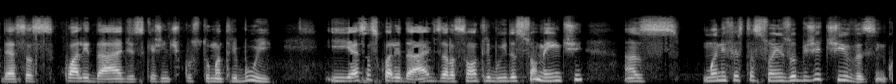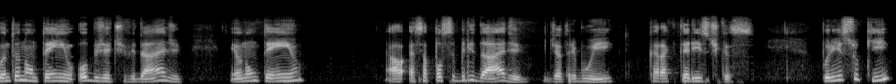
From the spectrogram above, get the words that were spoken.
dessas qualidades que a gente costuma atribuir. E essas qualidades elas são atribuídas somente às manifestações objetivas. Enquanto eu não tenho objetividade, eu não tenho essa possibilidade de atribuir características. Por isso que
